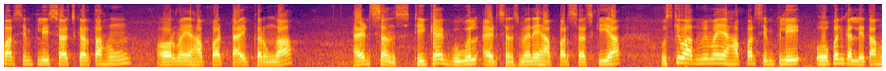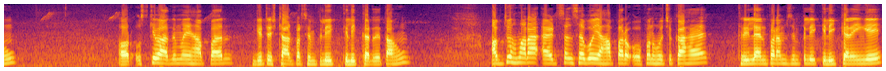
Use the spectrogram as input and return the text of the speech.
पर सिंपली सर्च करता हूँ और मैं यहाँ पर टाइप करूँगा एडसेंस ठीक है? गूगल एडसेंस मैंने यहाँ पर सर्च किया। उसके बाद में मैं यहाँ पर सिंपली ओपन कर लेता हूँ और उसके बाद में मैं यहाँ पर गेट स्टार्ट पर सिंपली क्लिक कर देता हूँ। अब जो हमारा एडसेंस है वो यहाँ पर ओपन हो चुका है। थ्री लाइन पर हम सिंपली क्लिक करेंगे।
